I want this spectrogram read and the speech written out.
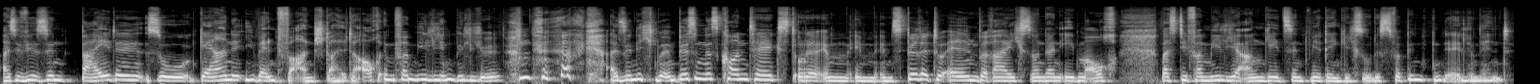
Also wir sind beide so gerne Eventveranstalter, auch im Familienmilieu. also nicht nur im Business-Kontext oder im, im, im spirituellen Bereich, sondern eben auch, was die Familie angeht, sind wir, denke ich, so das verbindende Element.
